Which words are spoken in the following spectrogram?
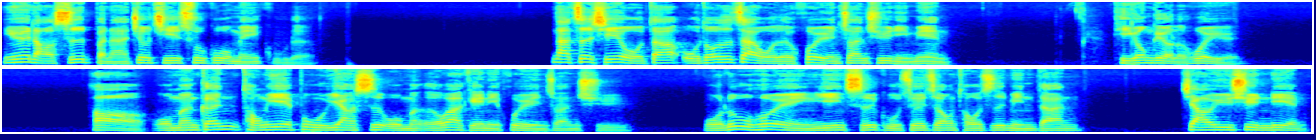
因为老师本来就接触过美股了，那这些我都我都是在我的会员专区里面提供给我的会员，好，我们跟同业不一样，是我们额外给你会员专区，我入会员因持股追踪投资名单，教育训练，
